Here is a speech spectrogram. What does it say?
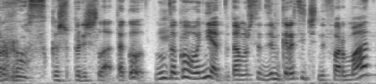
роскошь пришла. Такого, ну, такого нет, потому что это демократичный формат,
